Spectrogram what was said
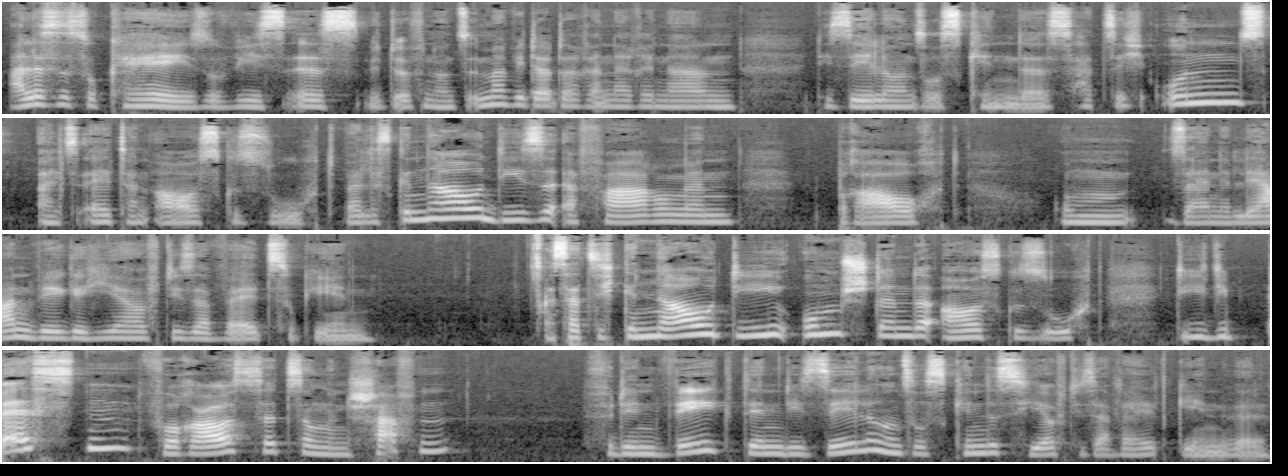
Alles ist okay, so wie es ist. Wir dürfen uns immer wieder daran erinnern, die Seele unseres Kindes hat sich uns als Eltern ausgesucht, weil es genau diese Erfahrungen braucht, um seine Lernwege hier auf dieser Welt zu gehen. Es hat sich genau die Umstände ausgesucht, die die besten Voraussetzungen schaffen für den Weg, den die Seele unseres Kindes hier auf dieser Welt gehen will.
